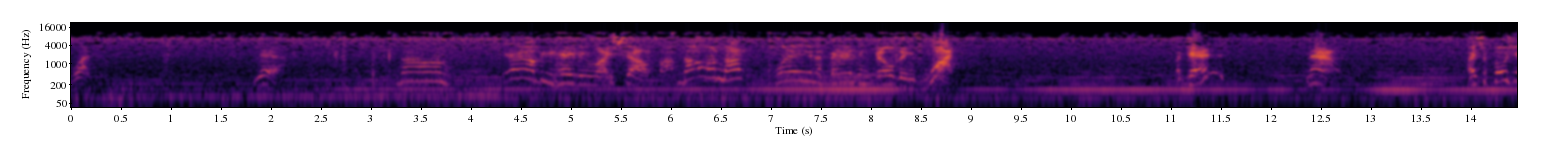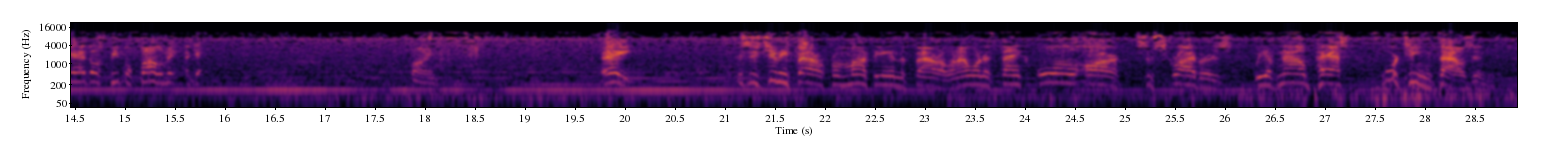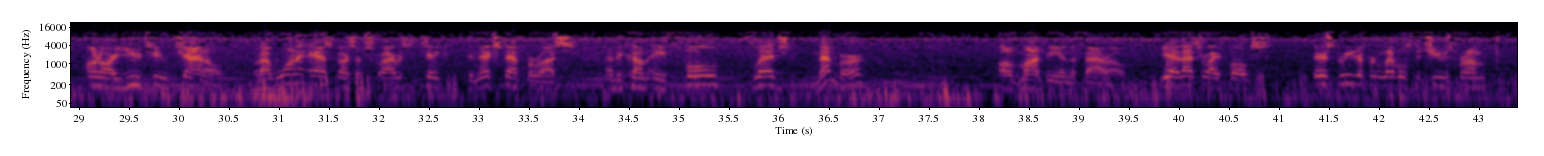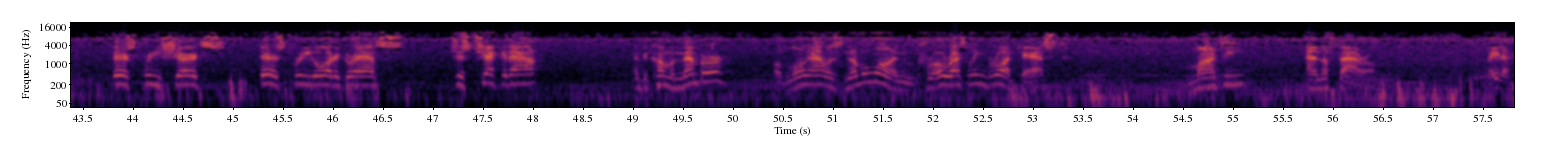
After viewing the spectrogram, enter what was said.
What? Yeah. No, I'm. Yeah, I'm behaving myself. Uh, No, I'm not playing in abandoned buildings. What? Again? Now. I suppose you had those people follow me again. Fine. Hey, this is Jimmy Farrow from Monty and the Pharaoh, and I want to thank all our subscribers. We have now passed 14,000 on our YouTube channel. But I want to ask our subscribers to take the next step for us and become a full-fledged member of Monty and the Pharaoh. Yeah, that's right, folks. There's three different levels to choose from. There's free shirts. There's free autographs. Just check it out and become a member of Long Island's number one pro wrestling broadcast, Monty and the Pharaoh. Later.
